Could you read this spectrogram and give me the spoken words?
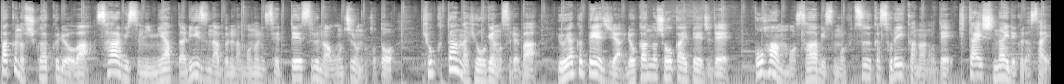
泊の宿泊料はサービスに見合ったリーズナブルなものに設定するのはもちろんのこと極端な表現をすれば予約ページや旅館の紹介ページでご飯もサービスも普通かそれ以下なので期待しないでください。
